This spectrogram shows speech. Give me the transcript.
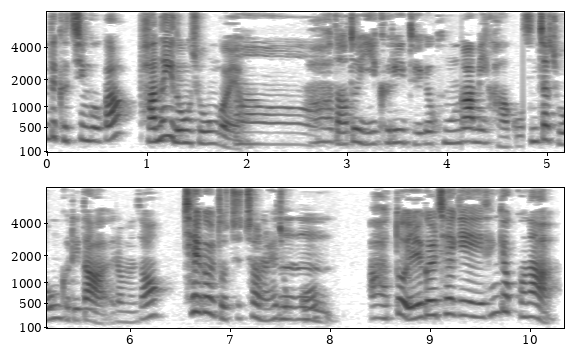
근데 그 친구가 반응이 너무 좋은 거예요. 어... 아, 나도 이 글이 되게 공감이 가고 진짜 좋은 글이다 이러면서 책을 또 추천을 해줬고 음, 아, 또 읽을 책이 생겼구나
